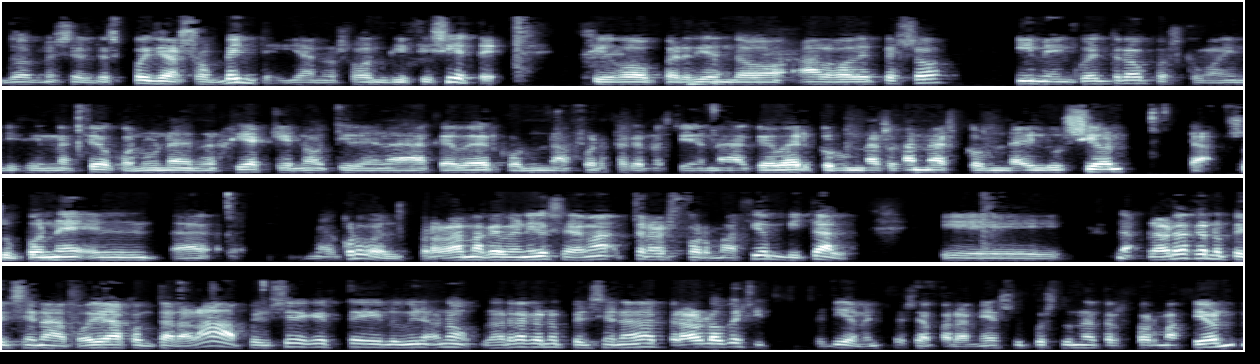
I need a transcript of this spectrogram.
dos meses después, ya son 20, ya no son 17. Sigo perdiendo algo de peso y me encuentro, pues como bien dice Ignacio, con una energía que no tiene nada que ver, con una fuerza que no tiene nada que ver, con unas ganas, con una ilusión. Supone el, ah, me acuerdo, el programa que he venido se llama Transformación Vital. la verdad que no pensé nada, podía contar, ah, pensé que este iluminado, no, la verdad que no pensé nada, pero ahora lo ves y efectivamente, o sea, para mí ha supuesto una transformación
